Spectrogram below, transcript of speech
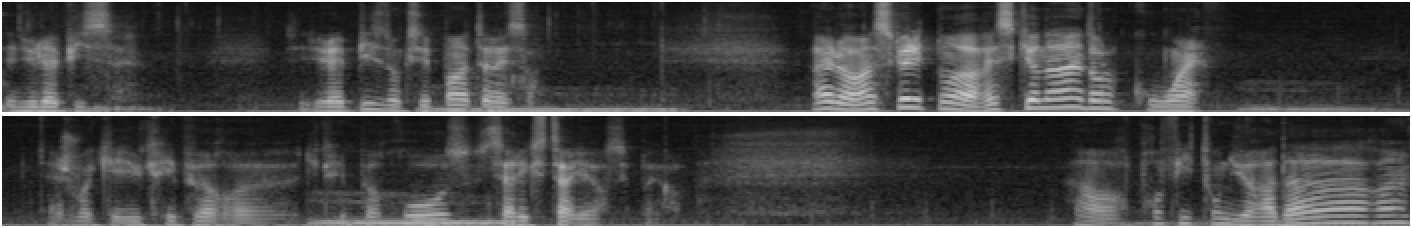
C'est du lapis. C'est du lapis, donc c'est pas intéressant. Alors, un squelette noir. Est-ce qu'il y en a un dans le coin? Je vois qu'il y a du creeper, euh, du creeper rose. C'est à l'extérieur, c'est pas grave. Alors, profitons du radar.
